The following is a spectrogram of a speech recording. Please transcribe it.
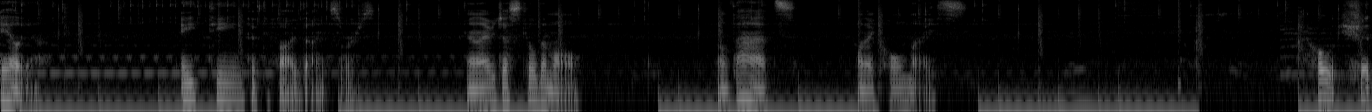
Hell yeah. 1855 dinosaurs. And I've just killed them all. Now that's what I call nice. Holy shit.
